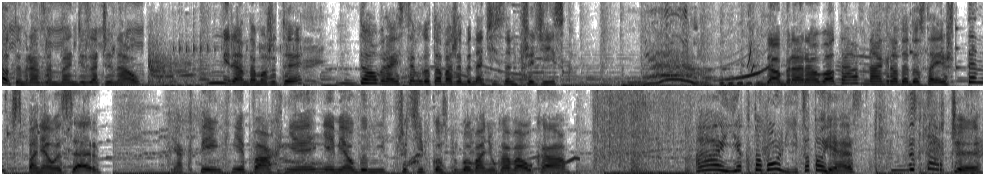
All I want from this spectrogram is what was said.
To tym razem będzie zaczynał. Miranda, może ty? Dobra, jestem gotowa, żeby nacisnąć przycisk. Dobra robota, w nagrodę dostajesz ten wspaniały ser. Jak pięknie pachnie, nie miałbym nic przeciwko spróbowaniu kawałka. Aj, jak to boli, co to jest? Wystarczy!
